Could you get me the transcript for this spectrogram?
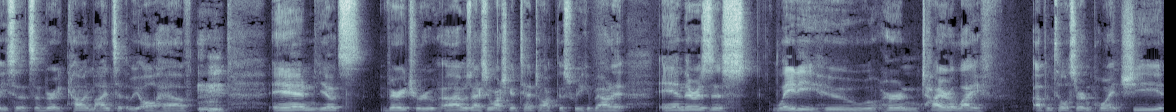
he said it's a very common mindset that we all have, and you know, it's very true. Uh, I was actually watching a TED talk this week about it, and there was this lady who her entire life up until a certain point she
